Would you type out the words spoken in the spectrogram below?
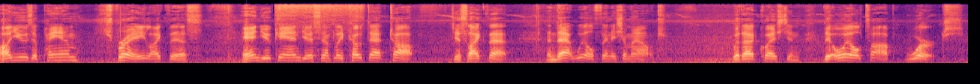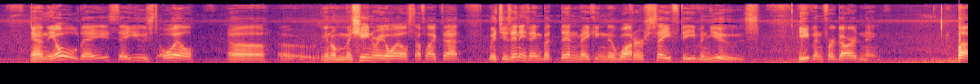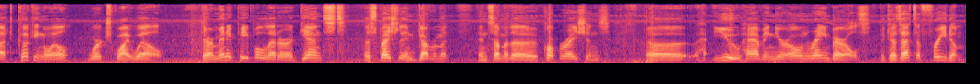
I'll use a PAM spray like this, and you can just simply coat that top, just like that. And that will finish them out, without question. The oil top works. Now in the old days, they used oil you know, machinery oil, stuff like that, which is anything but then making the water safe to even use, even for gardening. But cooking oil works quite well. There are many people that are against, especially in government and some of the corporations, uh, you having your own rain barrels because that's a freedom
